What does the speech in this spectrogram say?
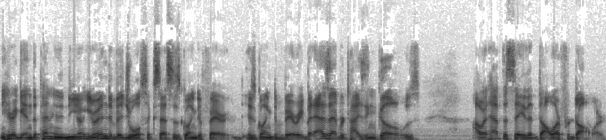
here again, depending, you know, your individual success is going to fare is going to vary. But as advertising goes, I would have to say that dollar for dollar,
